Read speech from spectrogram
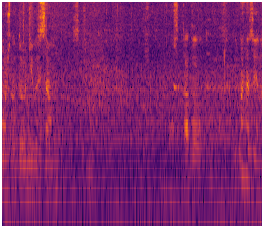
можна до універсаму? Та до До магазину,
